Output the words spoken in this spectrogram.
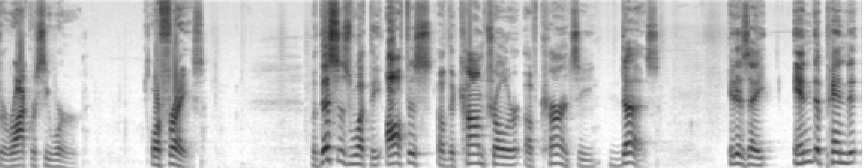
bureaucracy word or phrase. But this is what the office of the comptroller of currency does. It is a independent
